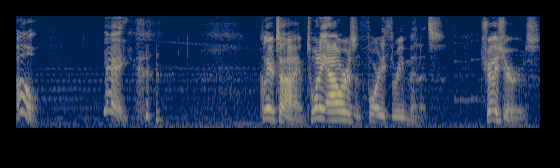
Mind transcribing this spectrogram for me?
Oh. Yay! Clear time 20 hours and 43 minutes. Treasures.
